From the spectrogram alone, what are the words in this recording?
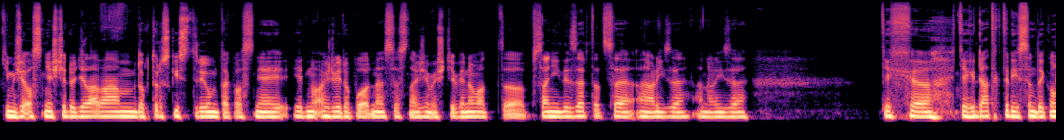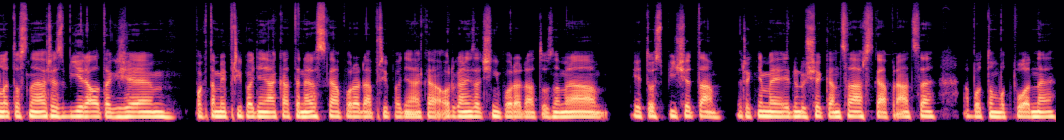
Tím, že vlastně ještě dodělávám doktorský studium, tak vlastně jedno až dvě dopoledne se snažím ještě věnovat eh, psaní dizertace, analýze, analýze těch, eh, těch dat, který jsem teď letos na jaře sbíral, takže pak tam je případně nějaká trenerská porada, případně nějaká organizační porada, to znamená, je to spíše ta, řekněme, jednoduše kancelářská práce a potom odpoledne,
